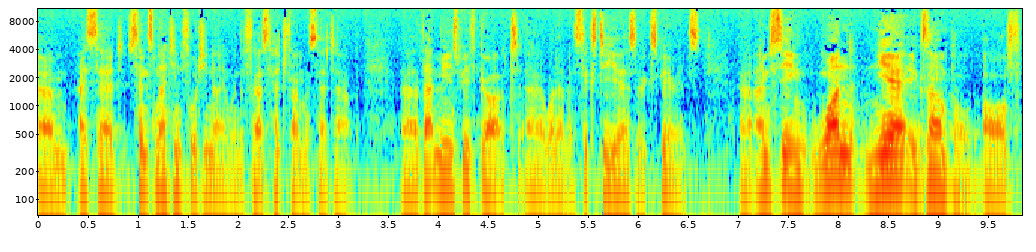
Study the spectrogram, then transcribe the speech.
um, I said, since 1949 when the first hedge fund was set up. Uh, that means we've got, uh, whatever, 60 years of experience. Uh, I'm seeing one near example of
